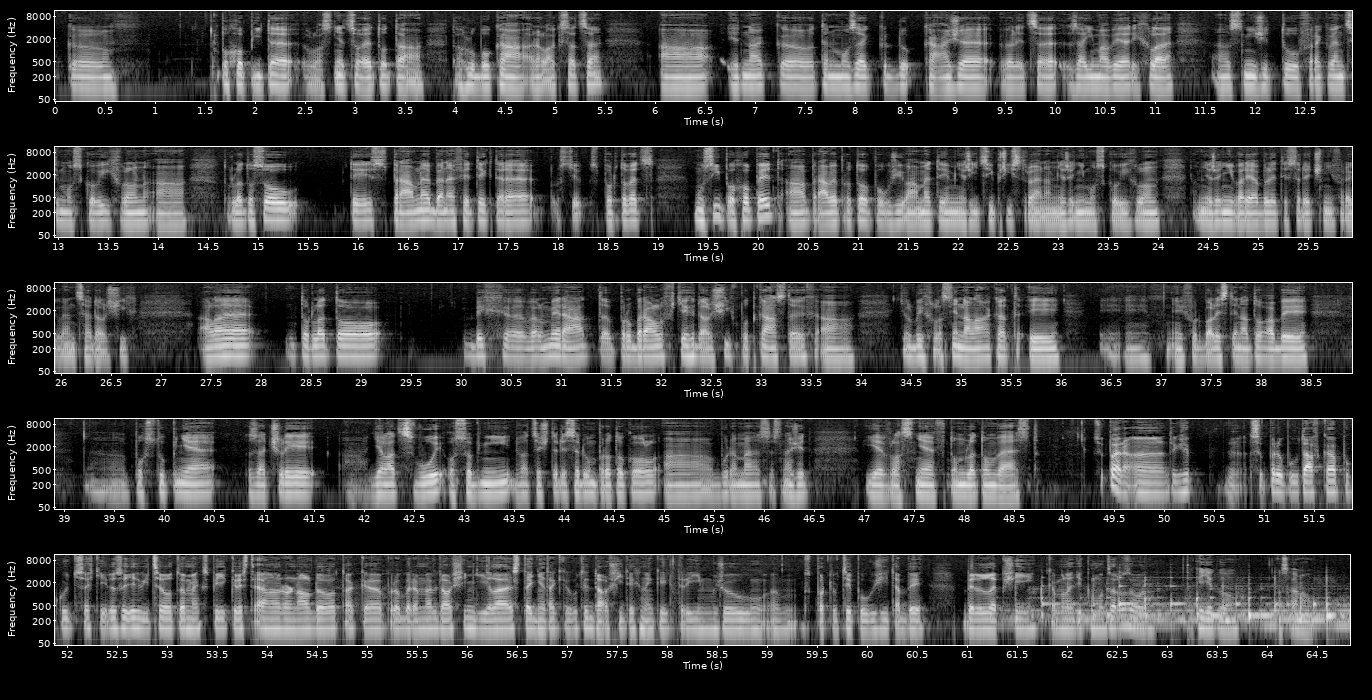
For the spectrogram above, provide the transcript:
pochopíte vlastně, co je to ta, ta hluboká relaxace a jednak eh, ten mozek dokáže velice zajímavě, rychle eh, snížit tu frekvenci mozkových vln a tohle to jsou ty správné benefity, které prostě sportovec musí pochopit a právě proto používáme ty měřící přístroje na měření mozkových vln, na měření variability srdeční frekvence a dalších. Ale tohleto bych eh, velmi rád probral v těch dalších podcastech a chtěl bych vlastně nalákat i, i, i fotbalisty na to, aby eh, postupně začali dělat svůj osobní 24-7 protokol a budeme se snažit je vlastně v tomhle vést. Super, eh, takže super upoutávka. Pokud se chtějí dozvědět více o tom, jak spí Cristiano Ronaldo, tak eh, probereme v dalším díle, stejně tak jako ty další techniky, které můžou sportovci použít, aby byli lepší. Kamile, děkuji moc za rozhovor. Taky děkuji. Naschledanou.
